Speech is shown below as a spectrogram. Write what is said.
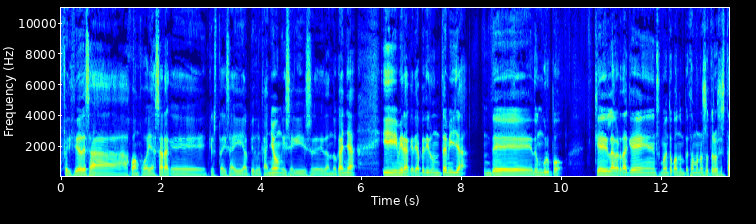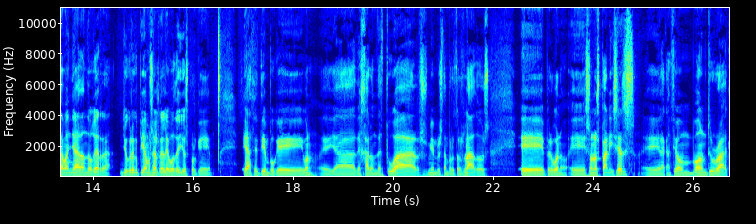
felicidades a Juanjo y a Sara que, que estáis ahí al pie del cañón y seguís eh, dando caña. Y mira, quería pedir un temilla de, de un grupo que la verdad que en su momento cuando empezamos nosotros estaban ya dando guerra. Yo creo que pillamos el relevo de ellos porque hace tiempo que, bueno, eh, ya dejaron de actuar, sus miembros están por otros lados. Eh, pero bueno, eh, son los Punishers, eh, la canción Born to Rock,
